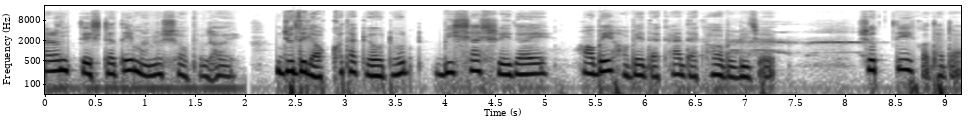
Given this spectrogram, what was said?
কারণ চেষ্টাতেই মানুষ সফল হয়। যদি লক্ষ্য থাকে অটুট, বিশ্বাস হৃদয়ে হবে হবে দেখা দেখা হবে বিজয়। সত্যিই কথাটা,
